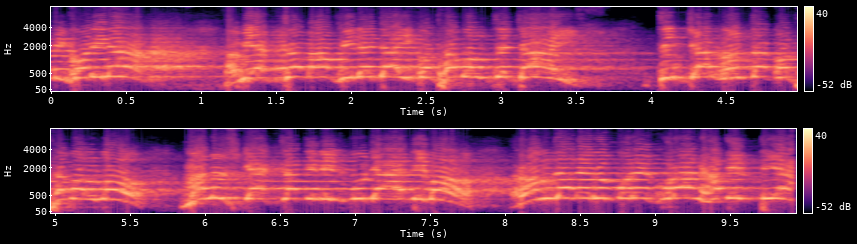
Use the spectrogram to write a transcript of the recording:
আমি করি না। আমি একটা যাই, কথা বলতে চাই। তিন, চার ঘণ্টা কথা বলব। মানুষকে একটা জিনিস বুঝায় দিব। রমজানের উপরে কোরআন হাদিস দিয়া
